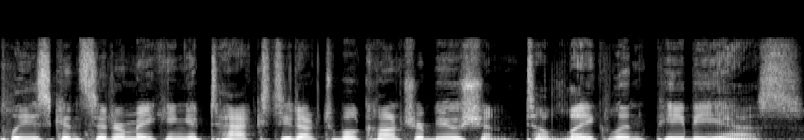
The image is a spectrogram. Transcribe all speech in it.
please consider making a tax-deductible contribution to Lakeland PBS.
